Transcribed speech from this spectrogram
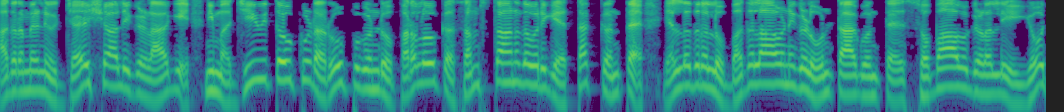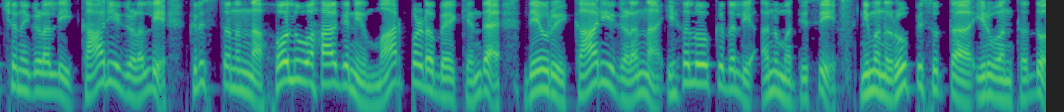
ಅದರ ಮೇಲೆ ನೀವು ಜಯಶಾಲಿಗಳಾಗಿ ನಿಮ್ಮ ಜೀವಿತವೂ ಕೂಡ ರೂಪುಗೊಂಡು ಪರಲೋಕ ಸಂಸ್ಥಾನದವರಿಗೆ ತಕ್ಕಂತೆ ಎಲ್ಲದರಲ್ಲೂ ಬದಲಾವಣೆಗಳು ಉಂಟಾಗುವಂತೆ ಸ್ವಭಾವಗಳಲ್ಲಿ, ಯೋಚನೆಗಳಲ್ಲಿ, ಕಾರ್ಯಗಳಲ್ಲಿ ಕ್ರಿಸ್ತನನ್ನ ಹೋಲುವ ಹಾಗೆ ನೀವು ಮಾರ್ಪಡಬೇಕೆಂದೇ ದೇವರು ಈ ಕಾರ್ಯಗಳನ್ನು ಇಹಲೋಕದಲ್ಲಿ ಅನುಮತಿಸಿ ನಿಮ್ಮನ್ನು ರೂಪಿಸುತ್ತಾ ಇರುವಂಥದ್ದು.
